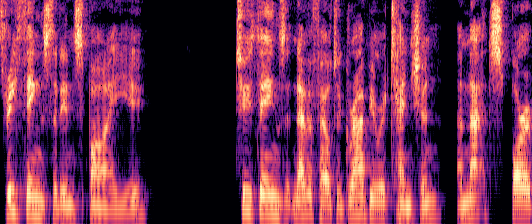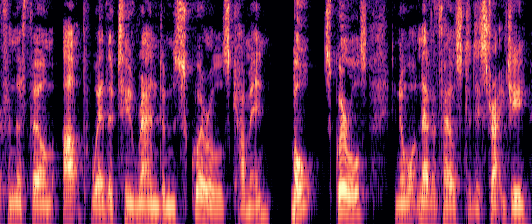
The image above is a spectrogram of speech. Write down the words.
three things that inspire you, Two things that never fail to grab your attention, and that's borrowed from the film Up, where the two random squirrels come in. Oh, squirrels! You know what never fails to distract you?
